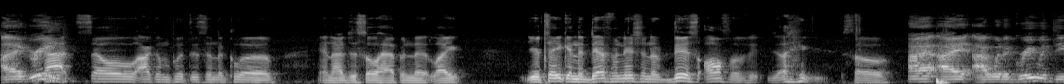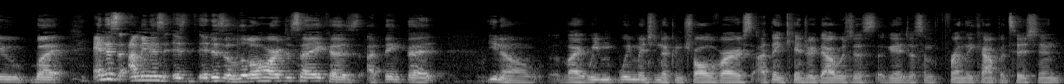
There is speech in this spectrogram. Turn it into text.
I agree. not so I can put this in the club. And I just so happen that like you're taking the definition of diss off of it. So, I, I I would agree with you, but and it's I mean it's, it's, it is a little hard to say because I think that you know like we we mentioned the control verse. I think Kendrick that was just again just some friendly competition.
